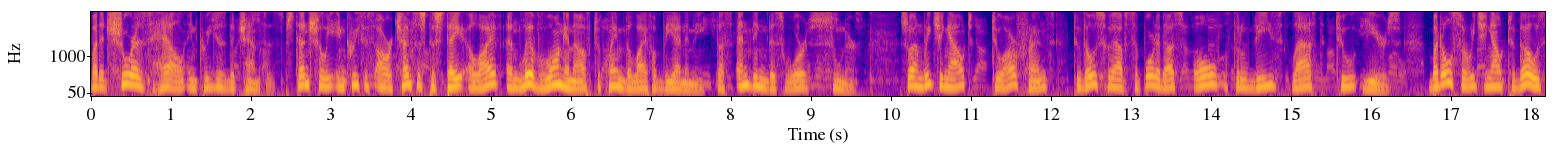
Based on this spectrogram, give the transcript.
But it sure as hell increases the chances. Substantially increases our chances to stay alive and live long enough to claim the life of the enemy, thus ending this war sooner. So I'm reaching out to our friends, to those who have supported us all through these last two years, but also reaching out to those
